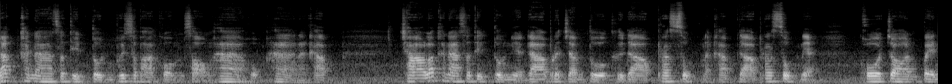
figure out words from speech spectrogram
ลัคนาสถิตตุลพฤษภาคม 2565 นะครับ ชาวลัคนาสถิตตุลเนี่ยดาวประจำตัวคือดาวพระศุกร์นะครับ ดาวพระศุกร์เนี่ยโคจรเป็น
